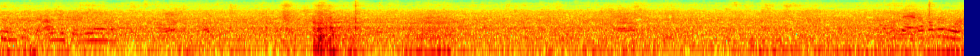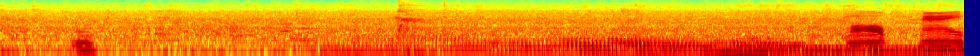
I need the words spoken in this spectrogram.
chung cái chợ như ừ. một hai.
